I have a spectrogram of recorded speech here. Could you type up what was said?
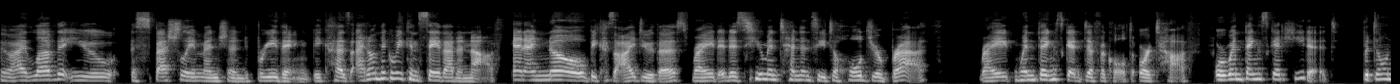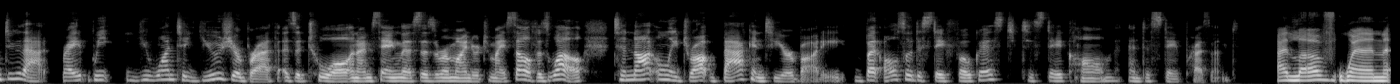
I love that you especially mentioned breathing because I don't think we can say that enough. And I know because I do this, right? It is human tendency to hold your breath, right? When things get difficult or tough or when things get heated but don't do that right we you want to use your breath as a tool and i'm saying this as a reminder to myself as well to not only drop back into your body but also to stay focused to stay calm and to stay present I love when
